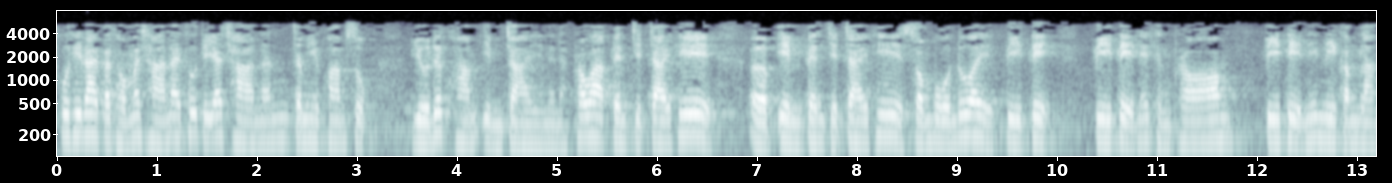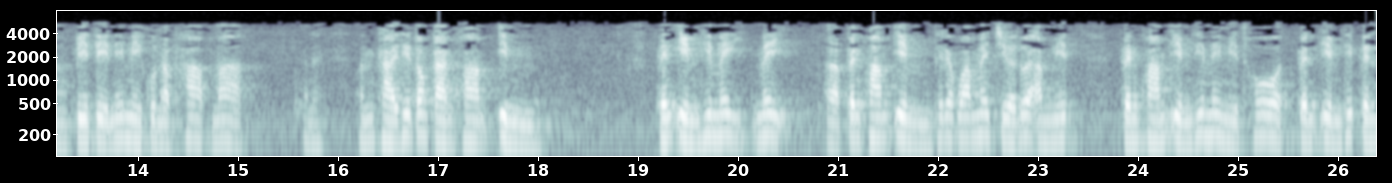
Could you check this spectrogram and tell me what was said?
ผู้ที่ได้ปฐมฌานได้ทุติยฌานนั้นจะมีความสุข อยู่ด้วยความอิ่มใจเนี่ยนะเพราะว่าเป็นจิตใจที่เอิบอิ่มเป็นจิตใจที่สมบูรณ์ด้วยปีติ ปีตินี่ถึงพร้อม ปีตินี่มีกำลัง ปีตินี่มีคุณภาพมากนะมันใครที่ต้องการความอิ่ม เป็นอิ่มที่ไม่ไม่เป็นความอิ่มที่เรียกว่าไม่เจือด้วยอมิตร เป็นความอิ่มที่ไม่มีโทษ เป็นอิ่มที่เป็น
